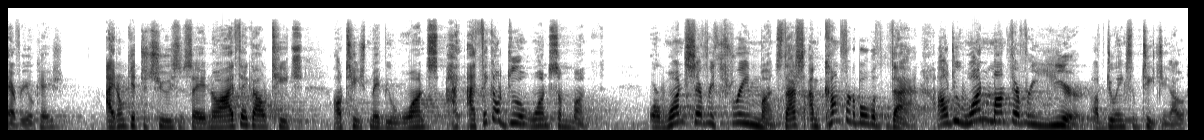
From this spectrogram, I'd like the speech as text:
Every occasion. I don't get to choose and say, no, I think I'll teach, I'll teach maybe once. I, I think I'll do it once a month or once every three months. That's I'm comfortable with that. I'll do one month every year of doing some teaching. I'll,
